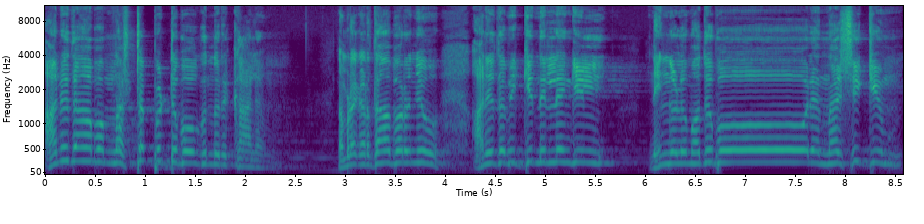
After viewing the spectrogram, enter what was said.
അനുതാപം നഷ്ടപ്പെട്ടു പോകുന്നൊരു കാലം. നമ്മുടെ കർത്താവ് പറഞ്ഞു അനുദപിക്കുന്നില്ലെങ്കിൽ നിങ്ങളും അതുപോലെ നശിക്കും.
